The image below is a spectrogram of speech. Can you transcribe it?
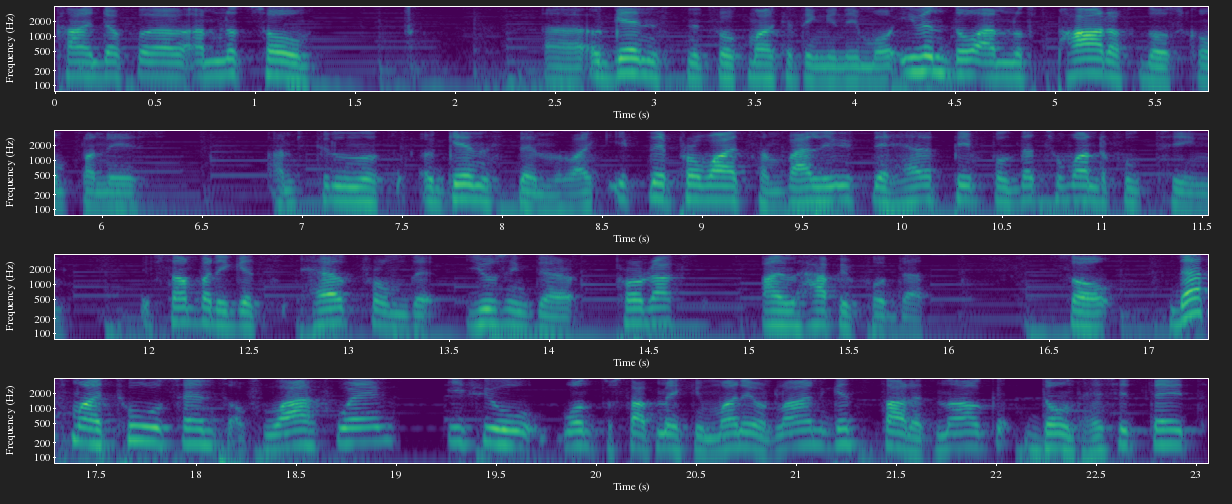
kind of uh, i'm not so uh, against network marketing anymore even though i'm not part of those companies i'm still not against them like if they provide some value if they help people that's a wonderful thing If somebody gets help from the using their products, I'm happy for that. So that's my two cents of LifeWave. If you want to start making money online, get started now, don't hesitate.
